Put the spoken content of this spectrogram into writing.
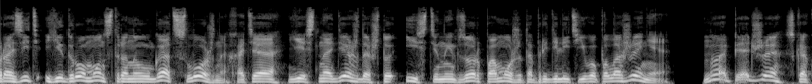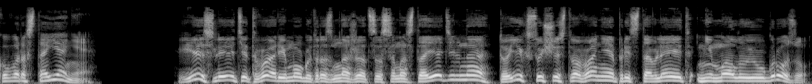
Поразить ядро монстра наугад сложно, хотя есть надежда, что истинный взор поможет определить его положение. Но опять же, с какого расстояния? Если эти твари могут размножаться самостоятельно, то их существование представляет немалую угрозу.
